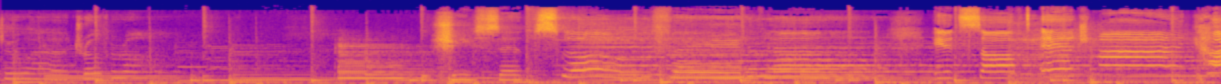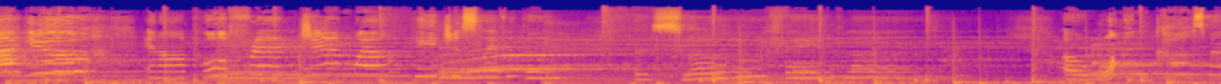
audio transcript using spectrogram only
why I drove her on. She said, The slow fade of love, its soft edge might cut you. And our poor friend Jim, well, he just lived with them. The slow fade of love. A woman calls my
